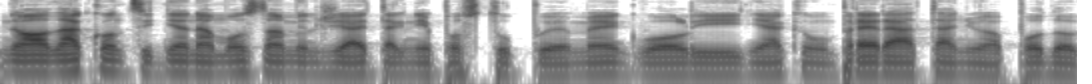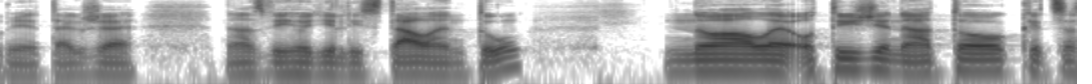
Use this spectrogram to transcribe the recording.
No ale na konci dňa nám oznámili, že aj tak nepostupujeme kvôli nejakému prerátaniu a podobne, takže nás vyhodili z talentu. No ale o týždeň na to, keď sa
